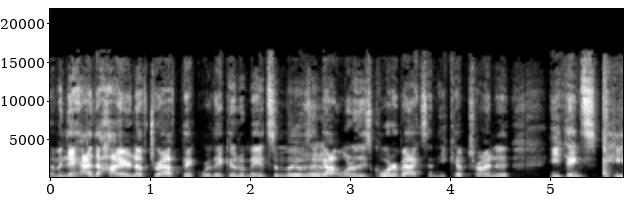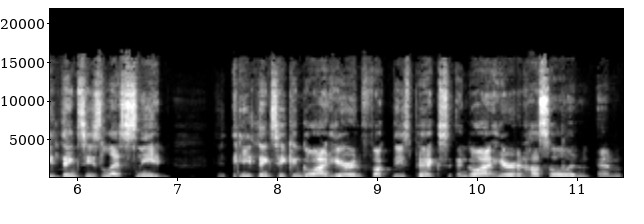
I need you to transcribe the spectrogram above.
I mean, they had to hire enough draft pick where they could have made some moves and got one of these quarterbacks. And he kept trying to. He thinks he thinks he's Les Snead. He thinks he can go out here and fuck these picks and go out here and hustle and and.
